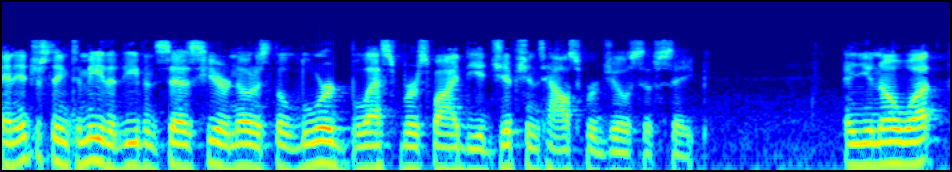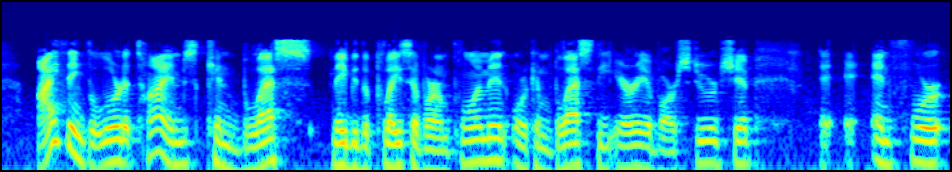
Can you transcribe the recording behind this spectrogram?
And interesting to me that it even says here, notice the Lord blessed, verse 5, the Egyptian's house for Joseph's sake. And you know what? I think the Lord at times can bless maybe the place of our employment or can bless the area of our stewardship. And for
